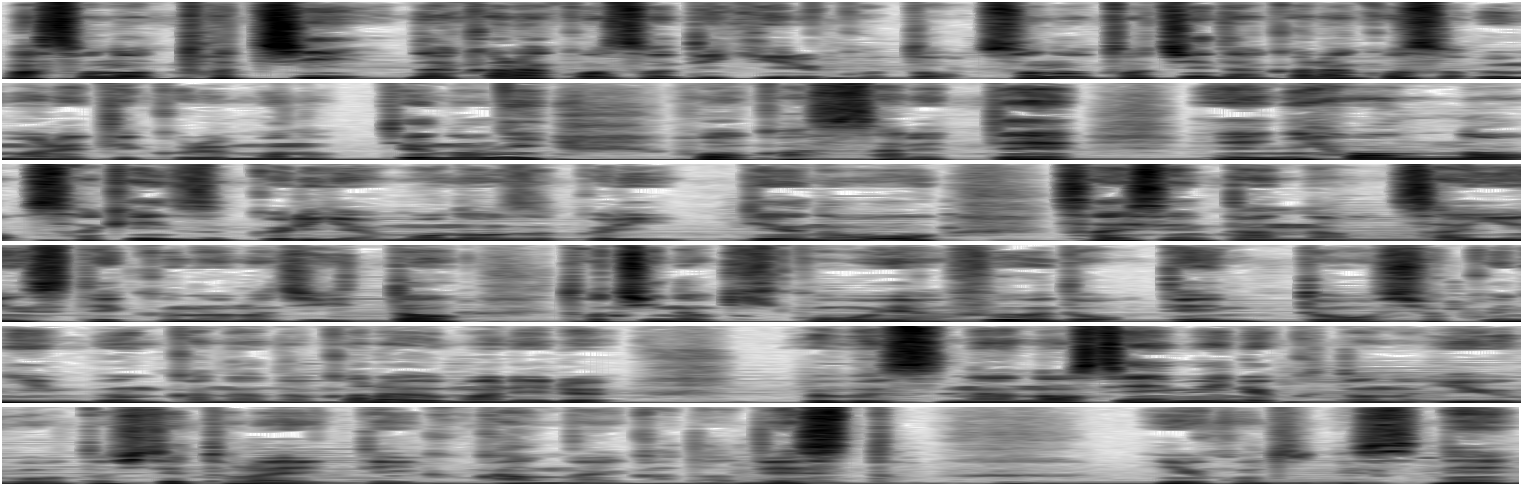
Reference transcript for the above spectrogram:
まあ、その土地だからこそできること、その土地だからこそ生まれてくるものっていうのにフォーカスされて、えー、日本の酒造りやものづくりっていうのを最先端なサイエンステクノロジーと土地の気候や風土、伝統、職人文化などから生まれるうぶすなの生命力との融合として捉えていく考え方ですと。いうことですね。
